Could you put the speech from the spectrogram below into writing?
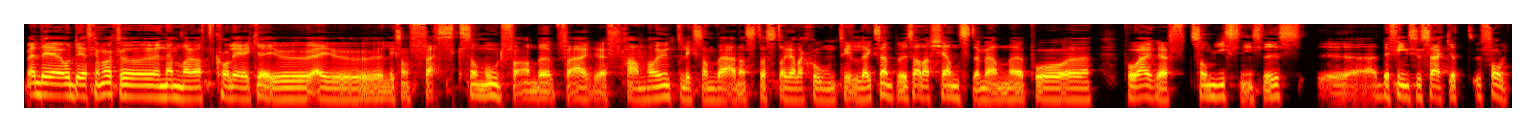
men det, och det ska man också nämna att Karl-Erik är ju, är ju liksom färsk som ordförande för RF. Han har ju inte liksom världens största relation till exempelvis alla tjänstemän eh, på, eh, på RF som gissningsvis. Eh, det finns ju säkert folk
